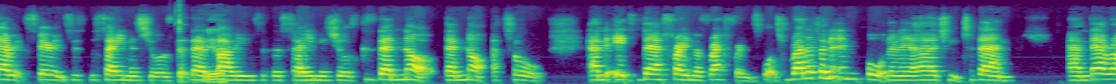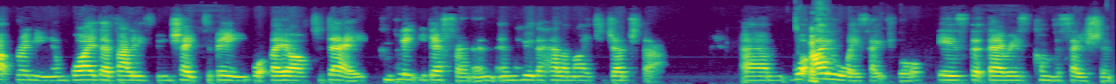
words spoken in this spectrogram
their experience is the same as yours, that their Yeah. values are the same as yours, because they're not, they're not at all. And it's their frame of reference, what's relevant and important and urgent to them and their upbringing and why their values been shaped to be what they are today completely different and, and who the hell am i to judge that um, what I- i always hope for is that there is conversation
